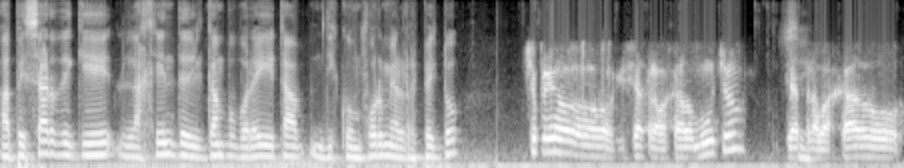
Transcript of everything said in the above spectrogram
a pesar de que la gente del campo por ahí está disconforme al respecto. Yo creo que se ha trabajado mucho, se ha trabajado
